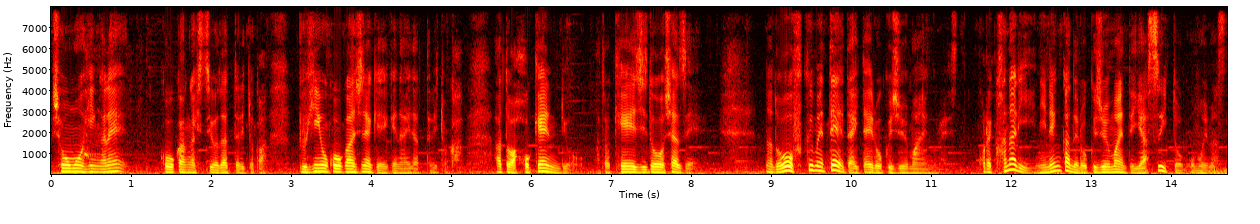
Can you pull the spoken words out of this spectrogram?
消耗品がね交換が必要だったりとか部品を交換しなきゃいけないだったりとかあとは保険料あとは軽自動車税。などを含めてだいたい60万円ぐらいですこれかなり2年間で60万円って安いと思います。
